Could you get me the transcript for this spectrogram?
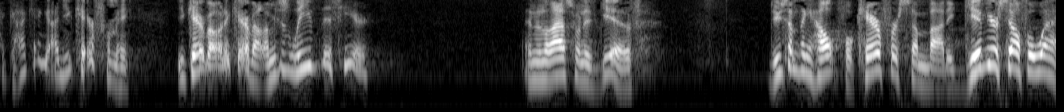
Like, okay, God, you care for me. You care about what I care about. Let me just leave this here. And then the last one is give. Do something helpful. Care for somebody. Give yourself away.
